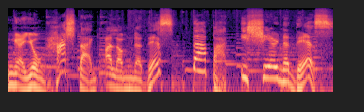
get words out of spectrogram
Ngayong hashtag alam na this, dapat i-share na this.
